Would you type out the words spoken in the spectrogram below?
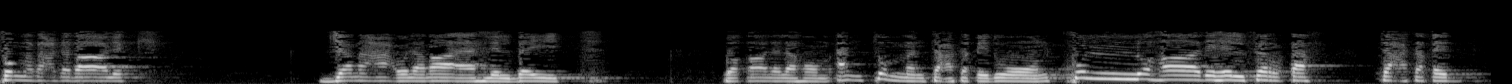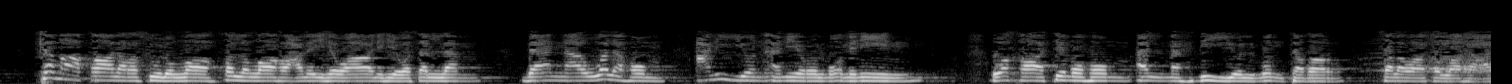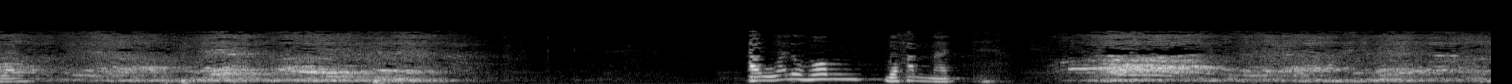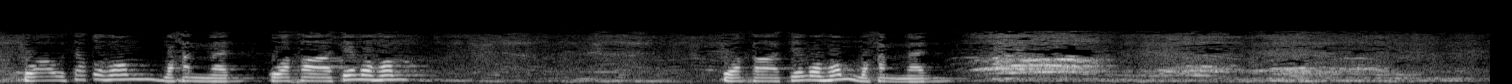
ثم بعد ذلك جمع علماء أهل البيت وقال لهم أنتم من تعتقدون كل هذه الفرقة تعتقد كما قال رسول الله صلى الله عليه وآله وسلم بأن أولهم علي أمير المؤمنين. وخاتمهم المهدي المنتظر صلوات الله عليه. أولهم محمد. وأوسطهم محمد. وخاتمهم وخاتمهم محمد.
